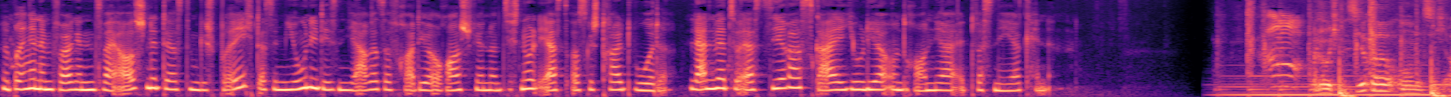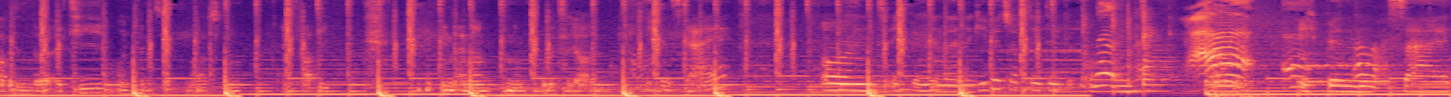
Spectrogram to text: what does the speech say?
Wir bringen im Folgenden zwei Ausschnitte aus dem Gespräch, das im Juni diesen Jahres auf Radio Orange 94.0 erst ausgestrahlt wurde. Lernen wir zuerst Sira, Sky, Julia und Ronja etwas näher kennen. Hallo, ich bin Sira und ich arbeite in der IT und bin seit neuestem ein Fati in einer, in einem Proletariat. Ich bin Sky und ich bin in der Energiewirtschaft tätig und ich bin seit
